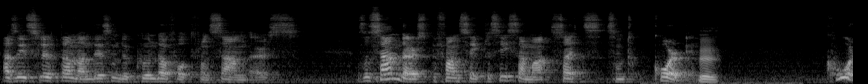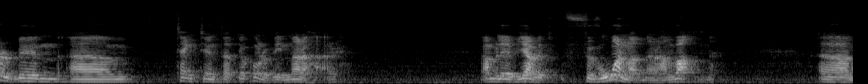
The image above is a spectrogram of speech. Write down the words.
Alltså i slutändan, det som du kunde ha fått från Sanders. Alltså Sanders befann sig i precis samma sits som Corbyn. Mm. Corbyn ehm, tänkte ju inte att jag kommer att vinna det här. Han blev jävligt förvånad när han vann. Ehm,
